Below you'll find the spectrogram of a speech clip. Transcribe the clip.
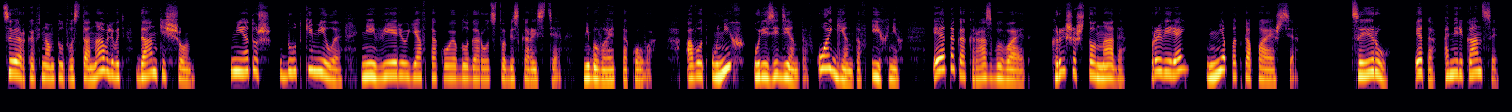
Церковь нам тут восстанавливать. Данкишон». «Нет уж, дудки милая, не верю я в такое благородство бескорыстия. Не бывает такого. А вот у них, у резидентов, у агентов ихних, это как раз бывает. Крыша что надо. Проверяй, не подкопаешься. ЦРУ это американцы,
